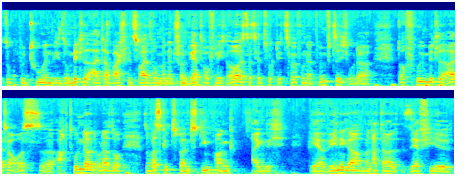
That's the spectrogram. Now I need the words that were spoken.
Subkulturen wie so Mittelalter beispielsweise, wo man dann schon Wert drauf legt, oh, ist das jetzt wirklich 1250 oder doch Frühmittelalter aus 800 äh, oder so. Sowas gibt es beim Steampunk eigentlich eher weniger. Man hat da sehr viel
